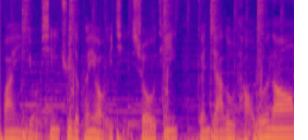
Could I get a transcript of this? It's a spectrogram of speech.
欢迎有兴趣的朋友一起收听跟加入讨论哦。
